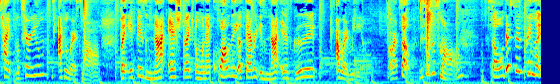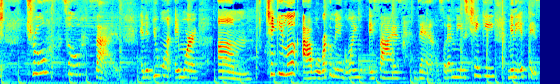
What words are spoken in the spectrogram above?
type material, I can wear small. But if it's not as stretched and when that quality of fabric is not as good, I wear medium. All right, so this is a small. So this is pretty much true to size. And if you want a more um chinky look i will recommend going a size down. So that means chinky meaning if it's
